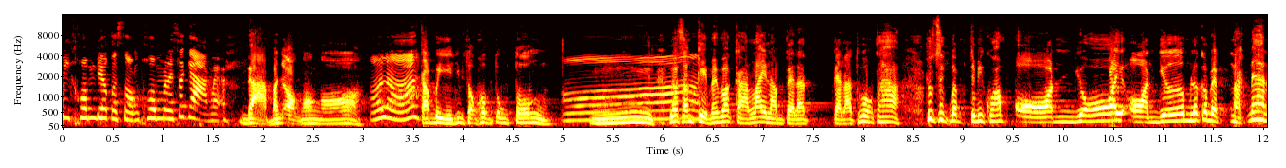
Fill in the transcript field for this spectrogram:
มีคมเดียวกับสองคมอะไรสักอย่างแหละ ดาบมันออกงองออ๋อเหรอ กระบี่ที่สองคมตรงอ๋อๆอมแล้วสังเกตไหมว่าการไล่ลำแต่ละแต่ละท่วงท่า รู้สึกแบบจะมีความอ่อนย้อยอ่อนเยิ้มแล้วก็แบบหนักแน่น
